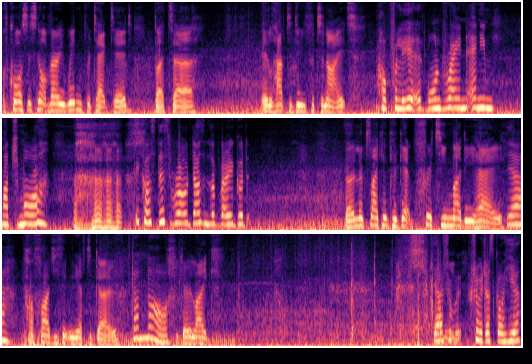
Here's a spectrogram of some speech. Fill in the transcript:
Of course, it's not very wind protected, but uh, it'll have to do for tonight. Hopefully it won't rain any much more because this road doesn't look very good. Though it looks like it could get pretty muddy, hey? Yeah, How far do you think we have to go? don't know. Should we go like, Yeah, I should mean- we should we just go here?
